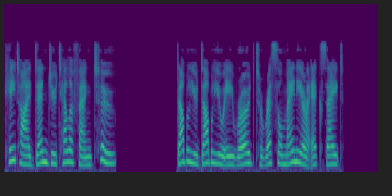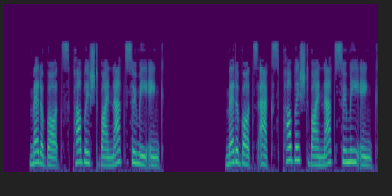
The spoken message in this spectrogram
Keitai Denju Telefang 2 WWE Road to WrestleMania X8 Medabots published by Natsume Inc. Medabots Axe published by Natsume Inc.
